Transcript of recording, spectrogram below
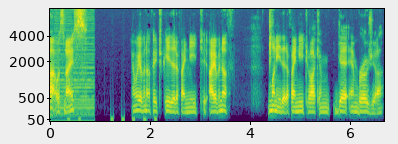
That was nice. And we have enough HP that if I need to, I have enough money that if I need to, I can get Ambrosia,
